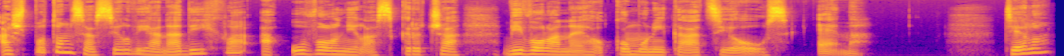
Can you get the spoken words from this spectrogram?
až potom sa Silvia nadýchla a uvoľnila z krča vyvolaného komunikáciou s M. Telo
